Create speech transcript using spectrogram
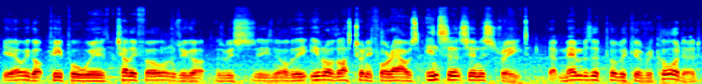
You know, we've got people with telephones, we've got, as we've seen over the, even over the last 24 hours, incidents in the street that members of the public have recorded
